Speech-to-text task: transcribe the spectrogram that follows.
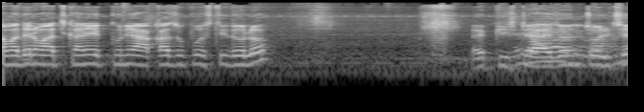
আমাদের মাঝখানে এক্ষুনি আকাশ উপস্থিত হলো। এই ফিস্টের আয়োজন চলছে।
